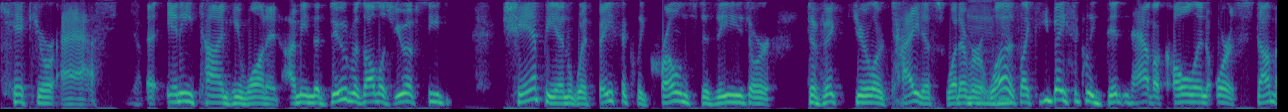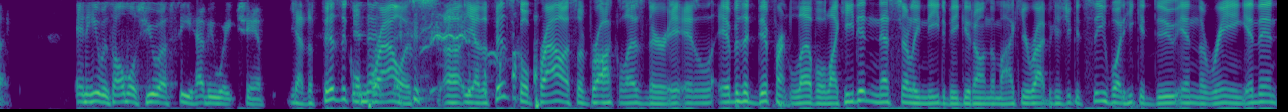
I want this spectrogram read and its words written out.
kick your ass yep. at any time he wanted. I mean, the dude was almost UFC champion with basically Crohn's disease or diverticulitis, whatever mm-hmm. it was. Like he basically didn't have a colon or a stomach, and he was almost UFC heavyweight champion. Yeah, the physical that, prowess. uh, yeah, the physical prowess of Brock Lesnar. It, it, it, was a different level. Like he didn't necessarily need to be good on the mic. You're right because you could see what he could do in the ring. And then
